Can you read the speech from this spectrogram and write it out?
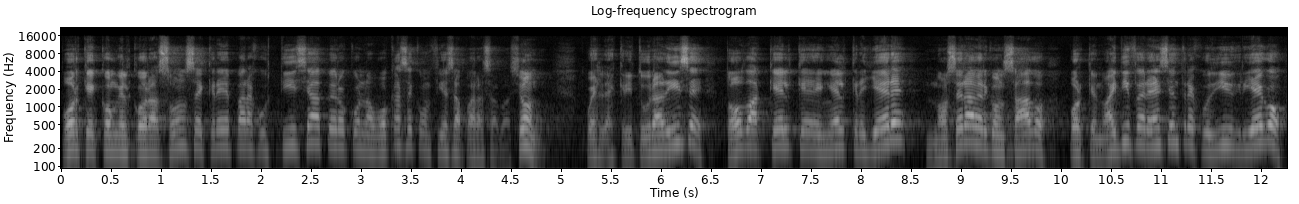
porque con el corazón se cree para justicia, pero con la boca se confiesa para salvación. Pues la escritura dice, todo aquel que en él creyere no será avergonzado, porque no hay diferencia entre judío y griego,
